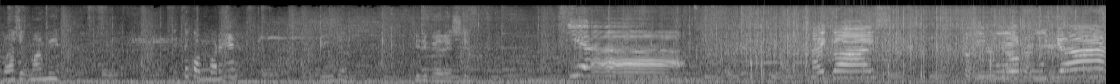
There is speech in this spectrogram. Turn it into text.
masuk mami. Itu kompornya. Ya udah. Jadi beresin. Iya. Hai guys. Di luar hujan.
